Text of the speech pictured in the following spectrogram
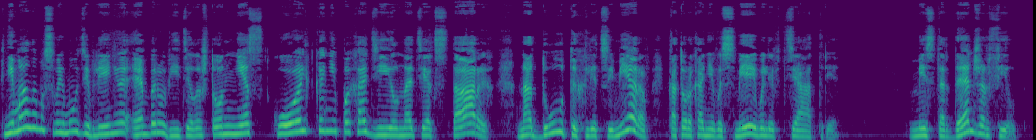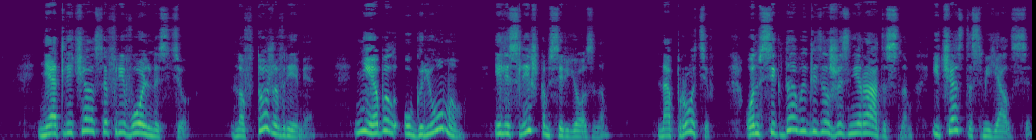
К немалому своему удивлению Эмбер увидела, что он нисколько не походил на тех старых, надутых лицемеров, которых они высмеивали в театре. Мистер Денджерфилд не отличался фривольностью, но в то же время не был угрюмым или слишком серьезным. Напротив, он всегда выглядел жизнерадостным и часто смеялся.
